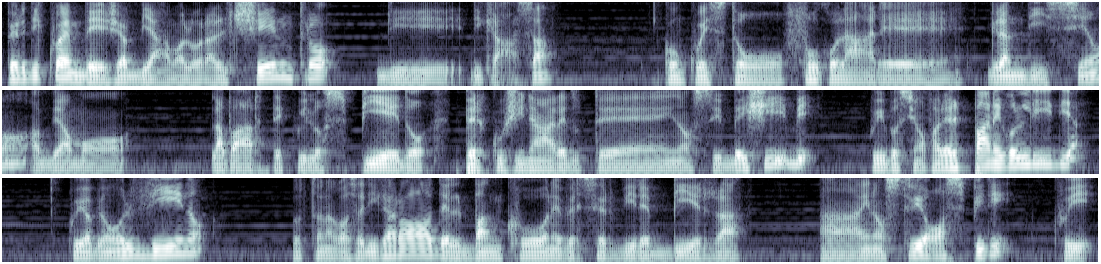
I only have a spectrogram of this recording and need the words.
Per di qua invece abbiamo allora il centro di, di casa con questo focolare grandissimo. Abbiamo la parte qui, lo spiedo per cucinare tutti i nostri bei cibi. Qui possiamo fare il pane con Lidia. Qui abbiamo il vino tutta una cosa di carote, il bancone per servire birra ai nostri ospiti, qui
